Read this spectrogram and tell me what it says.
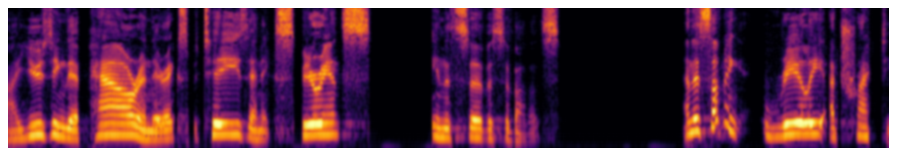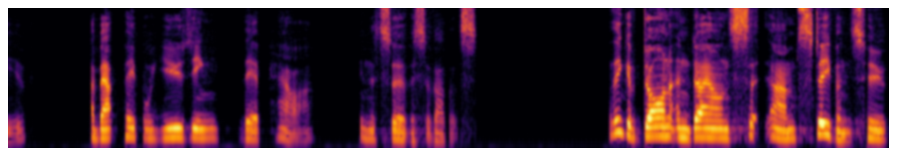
uh, using their power and their expertise and experience in the service of others. And there's something really attractive about people using their power in the service of others. I think of Don and Diane um, Stephens, who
